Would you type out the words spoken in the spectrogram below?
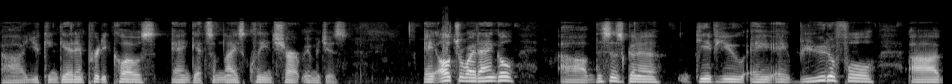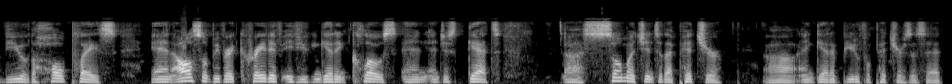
uh, you can get in pretty close and get some nice, clean, sharp images. A ultra wide angle uh, this is going to give you a, a beautiful uh, view of the whole place and also be very creative if you can get in close and, and just get uh, so much into that picture and get a beautiful picture as I said.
